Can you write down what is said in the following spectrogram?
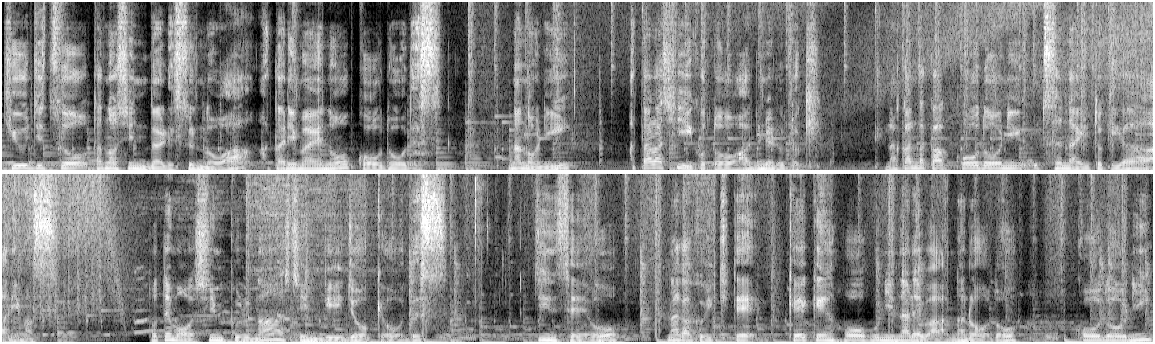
休日を楽しんだりするのは当たり前の行動です。なのに新しいことを始めるときなかなか行動に移せない時があります。とてもシンプルな心理状況です。人生を長く生きて経験豊富になればなるほど行動に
